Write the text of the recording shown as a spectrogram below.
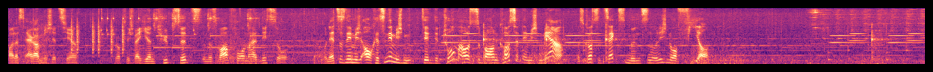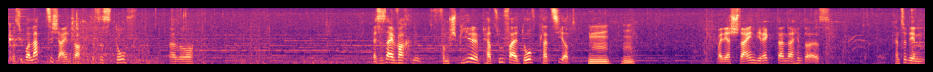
Oh, das ärgert mich jetzt hier klopft weil hier ein Typ sitzt und das war vorhin halt nicht so. Und jetzt ist nämlich auch, jetzt sind nämlich, den, den Turm auszubauen kostet nämlich mehr. Das kostet sechs Münzen und nicht nur vier. Das überlappt sich einfach. Das ist doof. Also. Es ist einfach vom Spiel per Zufall doof platziert. Mhm. mhm. Weil der Stein direkt dann dahinter ist. Kannst du dem,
